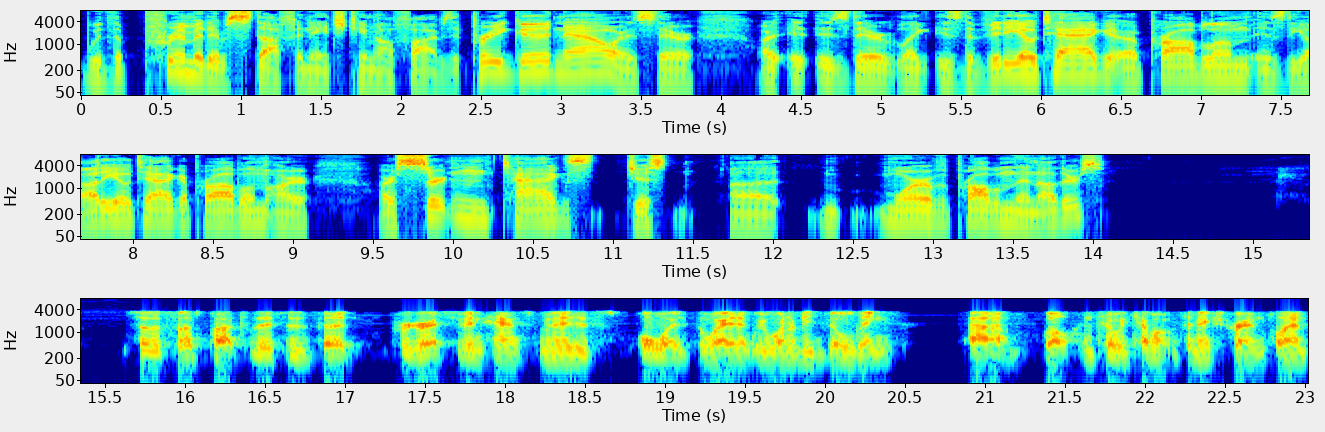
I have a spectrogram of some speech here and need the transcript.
with the primitive stuff in HTML5? Is it pretty good now? Or is there are, is there like is the video tag a problem? Is the audio tag a problem? Are are certain tags just uh, more of a problem than others? So the first part to this is that progressive enhancement is always the way that we want to be building. Uh, well, until we come up with the next grand plan.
